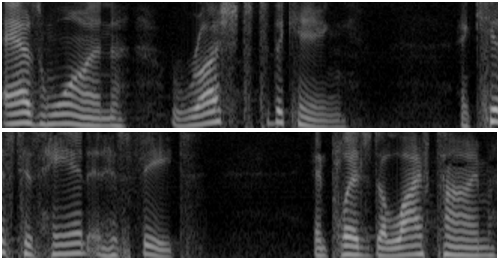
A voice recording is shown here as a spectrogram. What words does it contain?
as one, rushed to the king and kissed his hand and his feet and pledged a lifetime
